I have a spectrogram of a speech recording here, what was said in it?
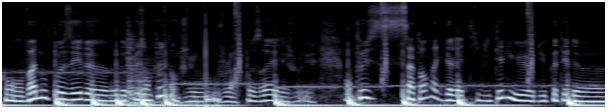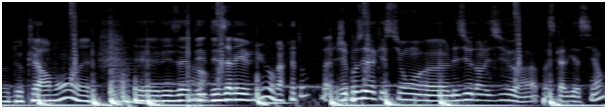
qu'on va nous poser de, de plus en plus, donc je, vais, vous- la reposerai. je on peut s'attendre avec de l'activité du, du côté de, de Clermont et, et des, des- Alors. des allées et venues au mercato? Bah, J'ai posé la question les yeux dans les yeux à Pascal Gassien,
